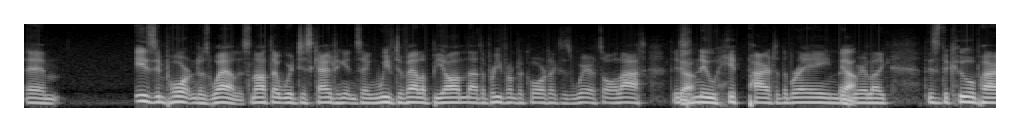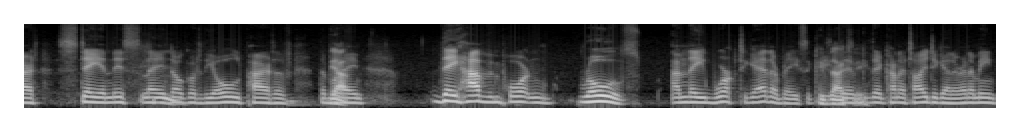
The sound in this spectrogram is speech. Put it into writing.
um, is important as well. It's not that we're discounting it and saying we've developed beyond that. The prefrontal cortex is where it's all at. This Yeah. new hip part of the brain that Yeah. we're like, this is the cool part. Stay in this lane. Hmm. Don't go to the old part of the brain. Yeah. They have important roles and they work together basically. They- Exactly. They're, kind of tied together. And I mean,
